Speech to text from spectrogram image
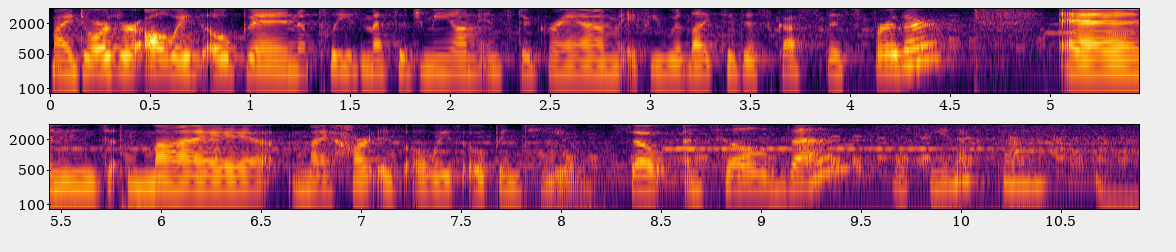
my doors are always open. Please message me on Instagram if you would like to discuss this further. And my my heart is always open to you. So until then, we'll see you next time.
